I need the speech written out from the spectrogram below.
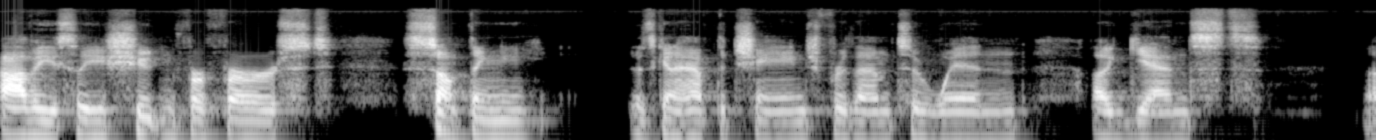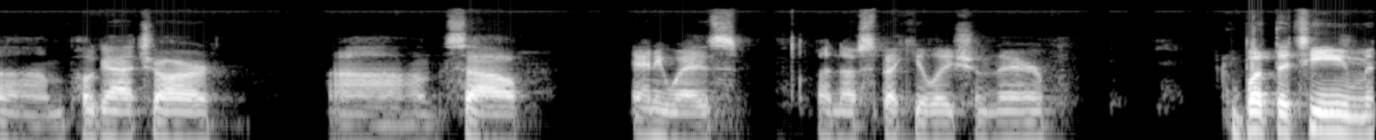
obviously, shooting for first. something is going to have to change for them to win against um. Um, so, anyways, enough speculation there. But the team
